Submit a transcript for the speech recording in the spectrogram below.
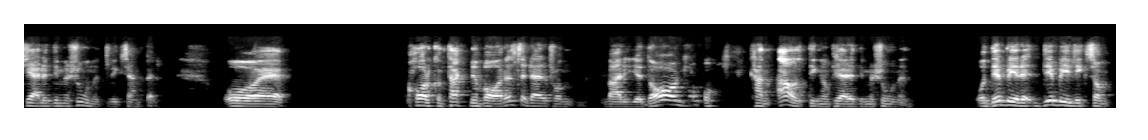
fjärde dimensionen till exempel. Och har kontakt med varelser därifrån varje dag och kan allting om fjärde dimensionen. Och det blir, det blir liksom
